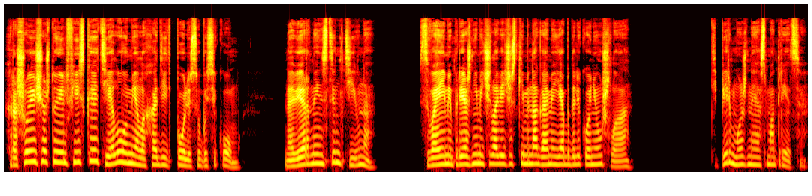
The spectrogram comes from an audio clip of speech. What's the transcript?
Хорошо еще, что эльфийское тело умело ходить по лесу босиком. Наверное, инстинктивно. Своими прежними человеческими ногами я бы далеко не ушла. Теперь можно и осмотреться.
